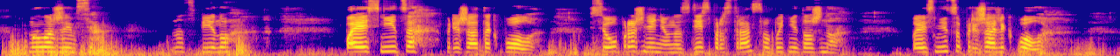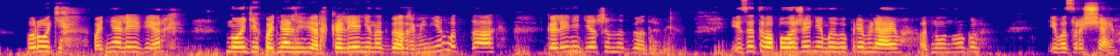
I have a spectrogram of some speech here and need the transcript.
Мы ложимся на спину. Поясница прижата к полу. Все упражнение. У нас здесь пространства быть не должно. Поясницу прижали к полу. Руки подняли вверх, ноги подняли вверх, колени над бедрами. Не вот так. Колени держим над бедрами. Из этого положения мы выпрямляем одну ногу и возвращаем.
